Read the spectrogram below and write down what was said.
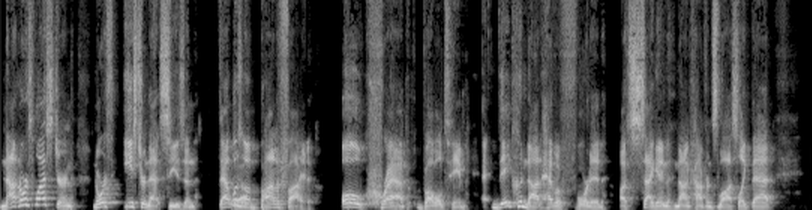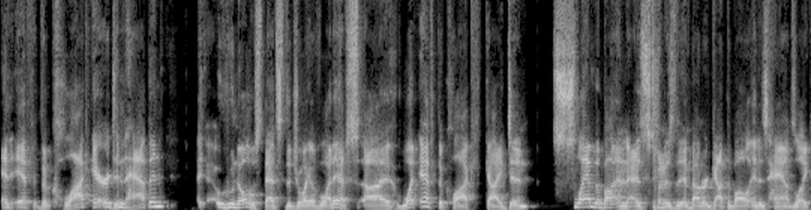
not Northwestern, Northeastern that season. That was yeah. a bona fide oh crap bubble team. They could not have afforded a second non-conference loss like that. And if the clock error didn't happen, who knows? That's the joy of what ifs. Uh, what if the clock guy didn't slam the button as soon as the inbounder got the ball in his hands? Like,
